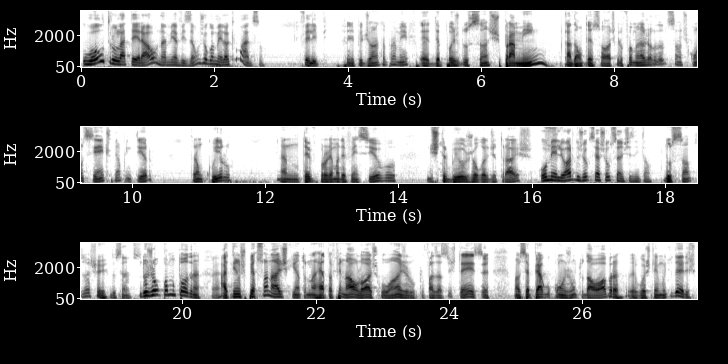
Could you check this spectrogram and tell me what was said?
O outro lateral, na minha visão, jogou melhor que o Madison. Felipe. Felipe Jonathan, para mim, é, depois do Santos, para mim, cada um tem acho que ele foi o melhor jogador do Santos. Consciente o tempo inteiro, tranquilo, né, não teve problema defensivo distribuiu o jogo ali de trás. O melhor do jogo você achou o Sanches, então? Do Santos, achei. Do Santos. Do jogo como um todo, né? É. Aí tem os personagens que entram na reta final, lógico, o Ângelo, que faz assistência. Mas você pega o conjunto da obra, eu gostei muito deles.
